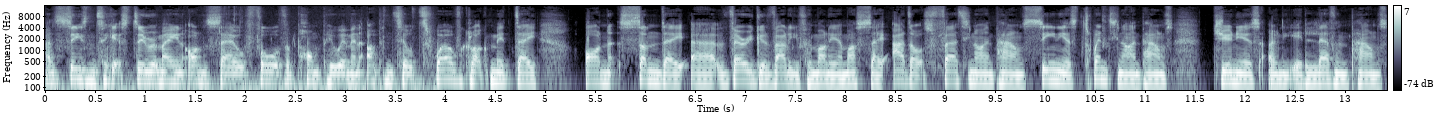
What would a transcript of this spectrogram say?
and season tickets do remain on sale for the Pompey women up until twelve o'clock midday on Sunday. Uh, very good value for money, I must say. Adults £39, seniors £29, juniors only £11,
